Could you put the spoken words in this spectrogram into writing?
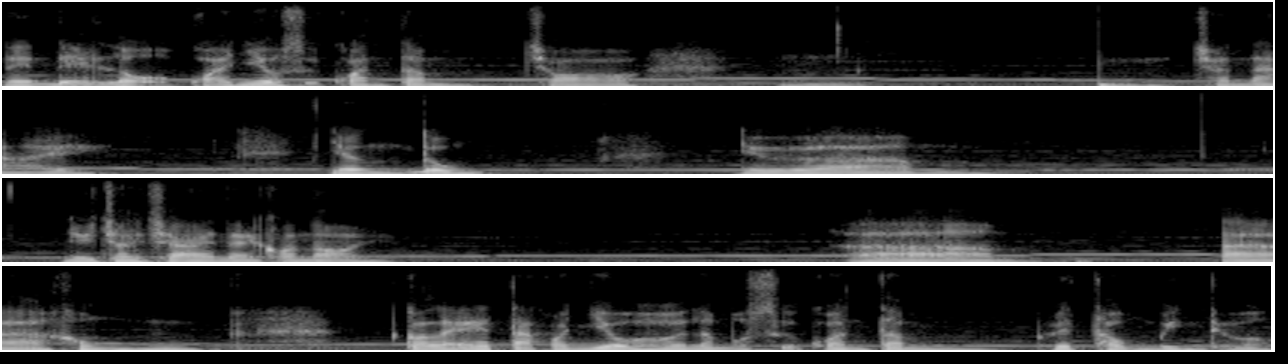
nên để lộ quá nhiều sự quan tâm cho cho nàng ấy. Nhưng đúng như như chàng trai này có nói à, ta không có lẽ ta có nhiều hơn là một sự quan tâm huyết thống bình thường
